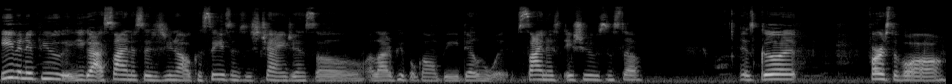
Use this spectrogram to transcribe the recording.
Even if you you got sinuses, you know, because seasons is changing. So a lot of people going to be dealing with sinus issues and stuff. It's good. First of all,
